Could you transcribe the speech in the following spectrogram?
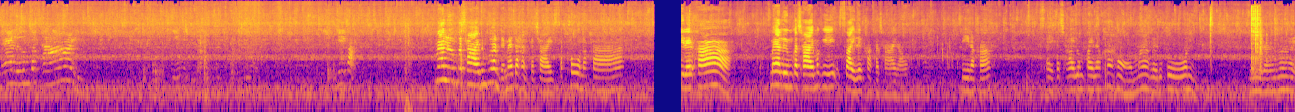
แม่ลืมกระชายนี่ค่ะ แม่ลืมกระชายเพื่อนๆเดี๋ยวแม่จะหั่นกระชายสักครู่นะคะ เลยค่ะ แม่ลืมกระชายเมื่อกี้ใส่เลยค่ะกระชายเรา นี่นะคะ ใส่กระชายลงไปแล้วค่ะหอมมากเลยทุกคนนี่เลย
